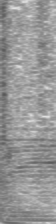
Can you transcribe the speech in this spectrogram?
Thank you.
